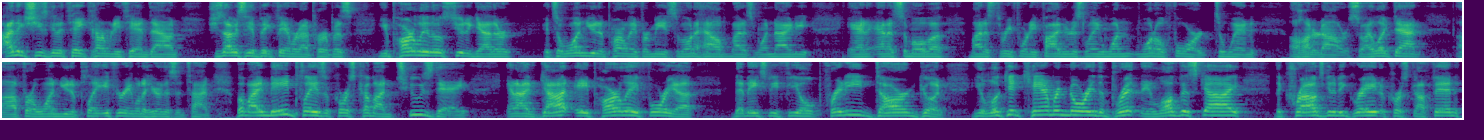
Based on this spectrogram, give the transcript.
I think she's going to take Harmony Tan down. She's obviously a big favorite on purpose. You parlay those two together. It's a one unit parlay for me. Simona Halep minus 190 and Anisimova minus 345. You're just laying one 104 to win $100. So I like that uh, for a one unit play if you're able to hear this in time. But my main plays, of course, come on Tuesday, and I've got a parlay for you that makes me feel pretty darn good. You look at Cameron Norrie, the Brit, they love this guy. The crowd's going to be great. Of course, Goffin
